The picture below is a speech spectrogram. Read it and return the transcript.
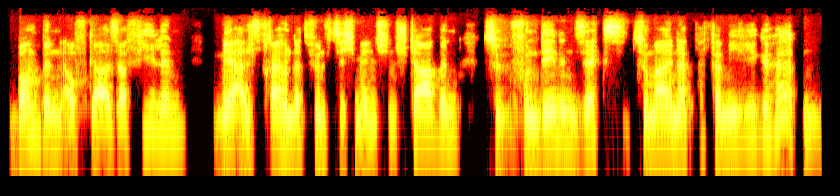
Bomben auf Gaza fielen, mehr als 350 Menschen starben, zu, von denen sechs zu meiner Familie gehörten.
